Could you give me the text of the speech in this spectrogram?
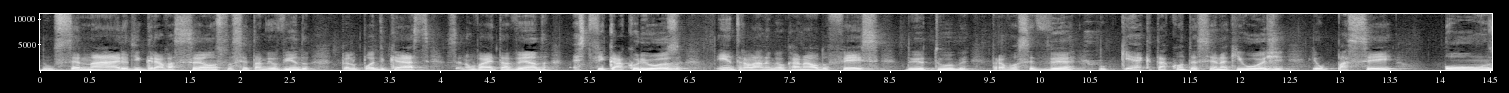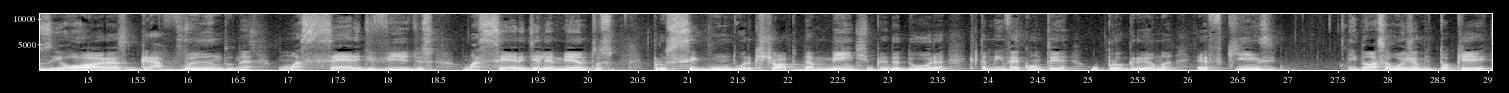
num cenário de gravação. Se você está me ouvindo pelo podcast, você não vai estar tá vendo, mas se ficar curioso, entra lá no meu canal do Face, do YouTube, para você ver o que é que está acontecendo aqui. Hoje eu passei 11 horas gravando, né? Uma série de vídeos, uma série de elementos para o segundo workshop da Mente Empreendedora, que também vai conter o programa F15. E nossa, hoje eu me toquei,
